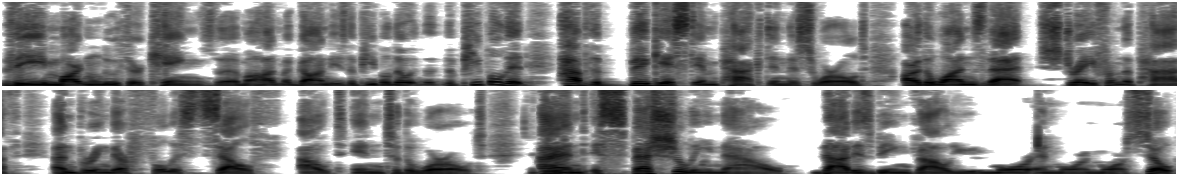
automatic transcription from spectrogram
the Martin Luther Kings, the Mahatma Gandhis, the people, the, the, the, people that have the biggest impact in this world are the ones that stray from the path and bring their fullest self out into the world. Agreed. And especially now, that is being valued more and more and more. So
